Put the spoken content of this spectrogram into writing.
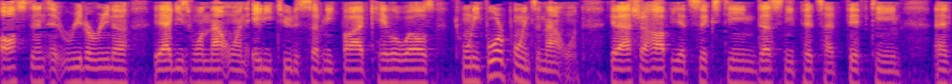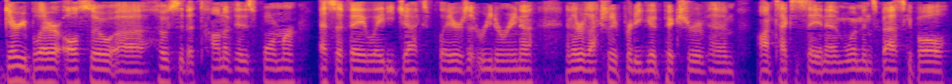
Austin, at Reed Arena. The Aggies won that one, 82 to 75. Kayla Wells, 24 points in that one. Qadashah Hoppie had 16. Destiny Pitts had 15. And Gary Blair also uh, hosted a ton of his former SFA Lady Jacks players at Reed Arena, and there was actually a pretty good picture of him on Texas A&M women's basketball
